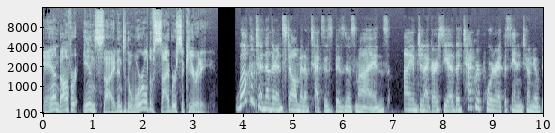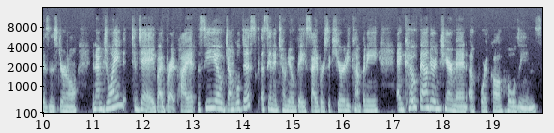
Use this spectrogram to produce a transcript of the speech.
and offer insight into the world of cybersecurity. Welcome to another installment of Texas Business Minds. I am Jeanette Garcia, the tech reporter at the San Antonio Business Journal, and I'm joined today by Brett Pyatt, the CEO of Jungle Disk, a San Antonio based cybersecurity company, and co founder and chairman of Porthcawl Holdings.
